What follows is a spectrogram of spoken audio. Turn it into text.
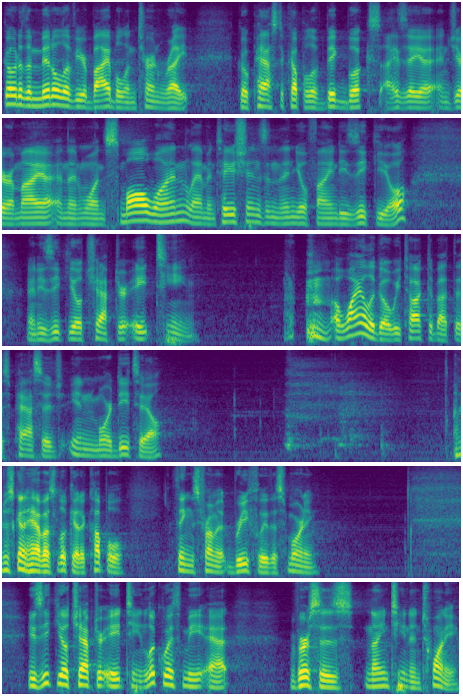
go to the middle of your Bible and turn right. Go past a couple of big books, Isaiah and Jeremiah, and then one small one, Lamentations, and then you'll find Ezekiel. And Ezekiel chapter 18. a while ago, we talked about this passage in more detail. I'm just going to have us look at a couple things from it briefly this morning. Ezekiel chapter 18, look with me at verses 19 and 20.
